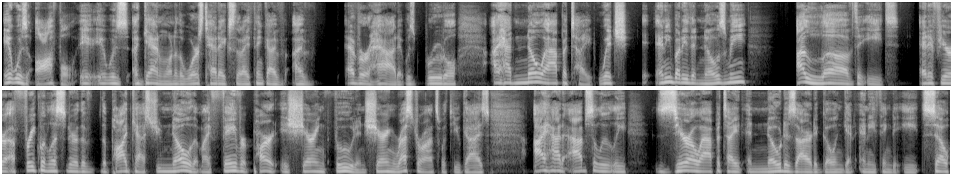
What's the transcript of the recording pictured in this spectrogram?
it was awful. It, it, was again one of the worst headaches that I think I've I've ever had. It was brutal. I had no appetite, which anybody that knows me, I love to eat. And if you're a frequent listener of the, the podcast, you know that my favorite part is sharing food and sharing restaurants with you guys. I had absolutely zero appetite and no desire to go and get anything to eat. So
